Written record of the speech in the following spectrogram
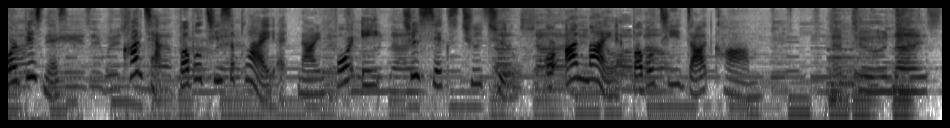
or business, contact Bubble Tea Supply at 948 2622 or online at bubbletea.com. Neptune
